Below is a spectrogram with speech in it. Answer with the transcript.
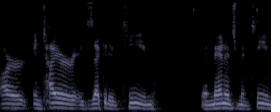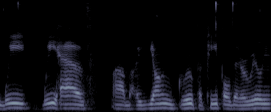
our entire executive team and management team, we we have um, a young group of people that are really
